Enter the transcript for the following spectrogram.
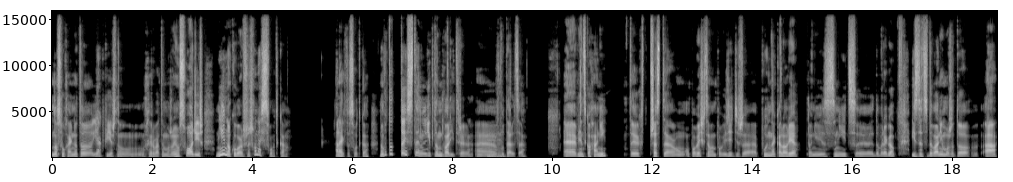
no słuchaj, no to jak pijesz tą herbatę? Może ją słodzisz? Nie no Kuba, przecież ona jest słodka. Ale jak to słodka? No bo to, to jest ten Lipton 2 litry e, w mhm. butelce. E, więc kochani, przez tę opowieść chcę wam powiedzieć, że płynne kalorie to nie jest nic e, dobrego i zdecydowanie może to a,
